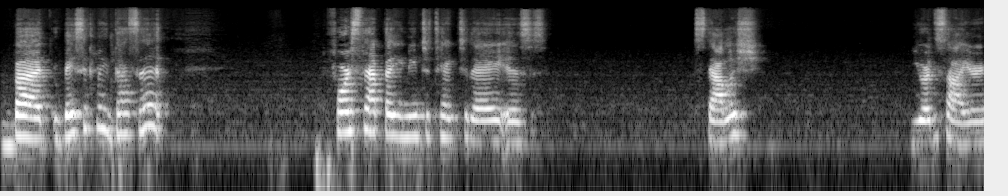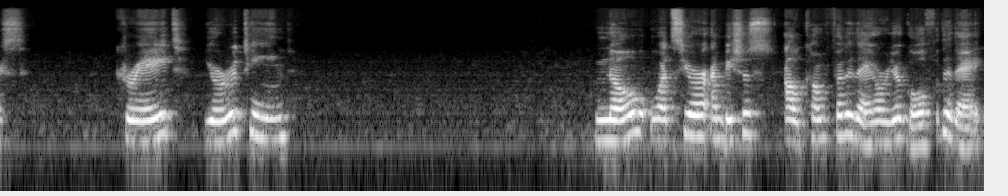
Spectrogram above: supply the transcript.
but basically, that's it. Fourth step that you need to take today is establish your desires, create your routine, know what's your ambitious outcome for the day or your goal for the day,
